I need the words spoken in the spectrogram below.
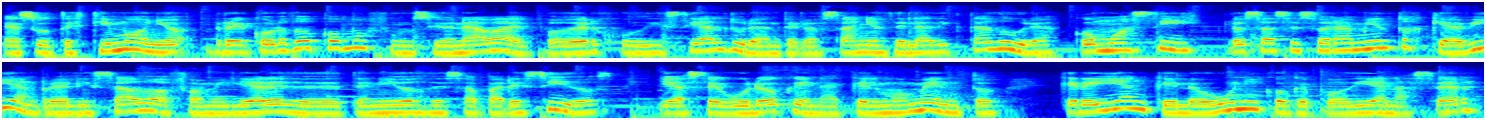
En su testimonio recordó cómo funcionaba el Poder Judicial durante los años de la dictadura, como así los asesoramientos que habían realizado a familiares de detenidos desaparecidos y aseguró que en aquel momento creían que lo único que podían hacer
